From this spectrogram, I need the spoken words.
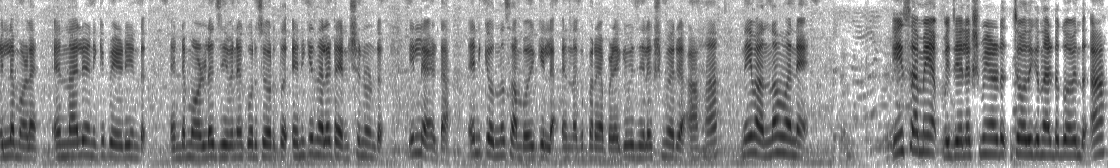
ഇല്ല മോളെ എന്നാലും എനിക്ക് പേടിയുണ്ട്. എന്റെ മോളുടെ ജീവനെക്കുറിച്ച് ഓർത്ത് എനിക്ക് നല്ല ടെൻഷനുണ്ട്. ഇല്ല ഏട്ടാ എനിക്കൊന്നും സംഭവിക്കില്ല എന്നൊക്കെ പറയാം. അപ്പോഴേക്ക് വിജയലക്ഷ്മി വരിക. ആഹാ നീ വന്നോ മോനെ? ഈ സമയം വിജയലക്ഷ്മിയോട് ചോദിക്കുന്നതായിട്ട് ഗോവിന്ദ് ആ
